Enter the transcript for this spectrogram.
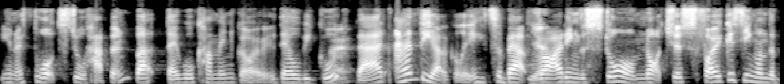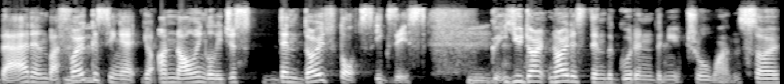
you know, thoughts still happen, but they will come and go. They'll be good, right. bad, and the ugly. It's about yeah. riding the storm, not just focusing on the bad. And by mm. focusing it, you're unknowingly just then those thoughts exist. Mm. You don't notice then the good and the neutral ones. So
